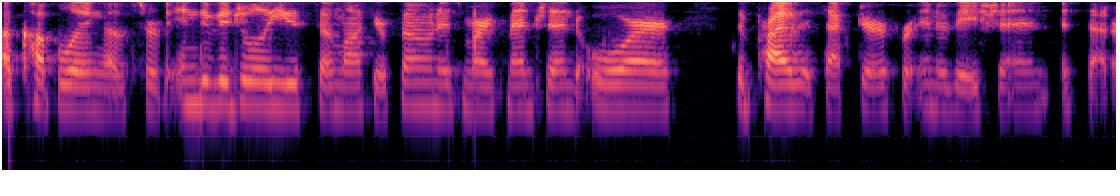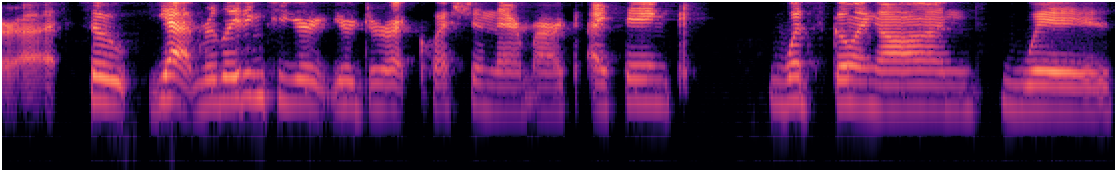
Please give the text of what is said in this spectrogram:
a coupling of sort of individual use to unlock your phone, as Mark mentioned, or the private sector for innovation, et cetera. So yeah, relating to your your direct question there, Mark, I think what's going on with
